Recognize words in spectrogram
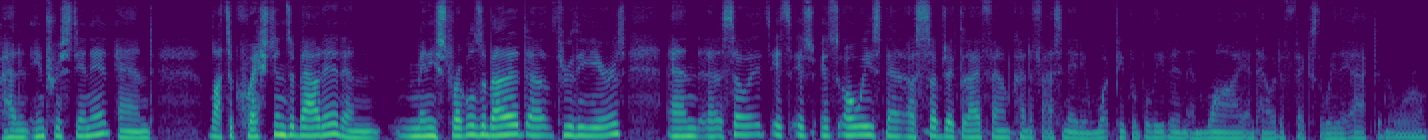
had an interest in it and lots of questions about it and many struggles about it uh, through the years. And uh, so it's, it's, it's, it's always been a subject that I've found kind of fascinating what people believe in and why and how it affects the way they act in the world.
